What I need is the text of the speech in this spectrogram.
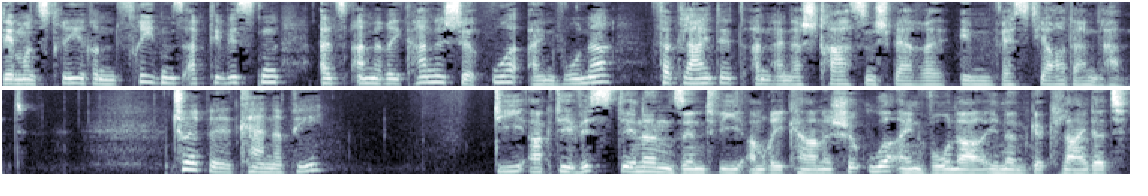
demonstrieren Friedensaktivisten als amerikanische Ureinwohner verkleidet an einer Straßensperre im Westjordanland. Triple Canopy die Aktivistinnen sind wie amerikanische Ureinwohnerinnen gekleidet,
